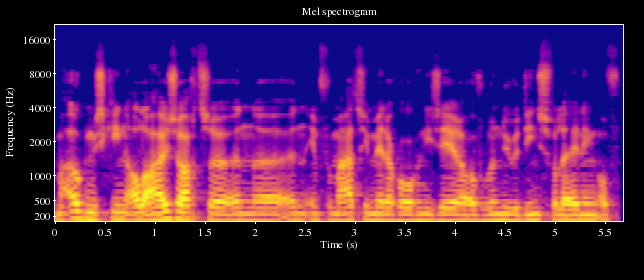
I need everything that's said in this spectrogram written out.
Maar ook misschien alle huisartsen een, uh, een informatiemiddag organiseren over een nieuwe dienstverlening of,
